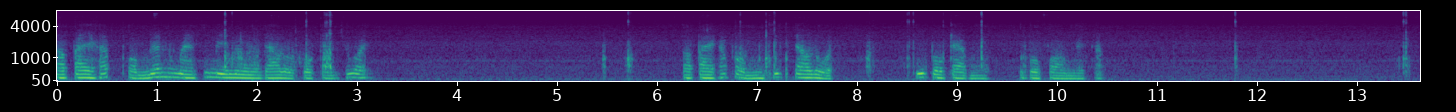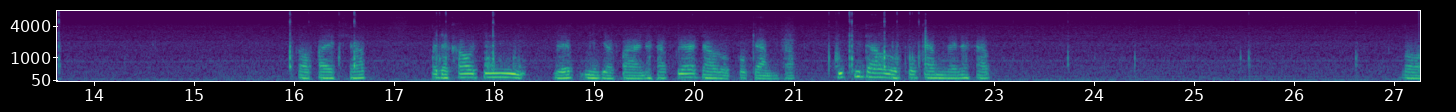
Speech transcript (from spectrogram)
ต่อไปครับ ผมเลื่อนลงมาที่เมนูดาวน์โหลดโปรแกรมช่วย ต่อไปครับผมคลิกดาวน์โหลดที่โปรแกรม Google Form เลยครับต่อไปครับ ก็จะเข้าที่เว็บ Media File นะครับ เพื่อดาวน์โหลดโปรแกรมครับคลิกที่ดาวน์โหลดโปรแกรมเลยนะครับรอ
